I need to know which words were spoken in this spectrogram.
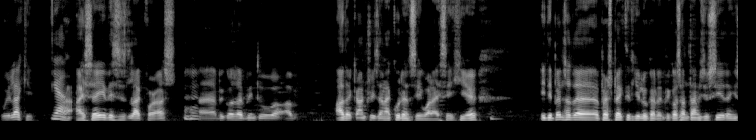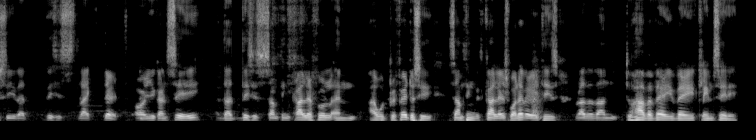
We're lucky. Yeah. I I say this is luck for us uh, because I've been to uh, other countries and I couldn't see what I see here. It depends on the perspective you look at it because sometimes you see it and you see that this is like dirt, or you can see that this is something colorful and I would prefer to see something with colors, whatever it is, rather than to have a very, very clean city.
